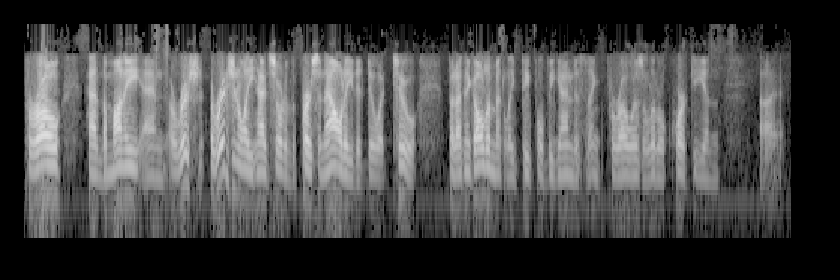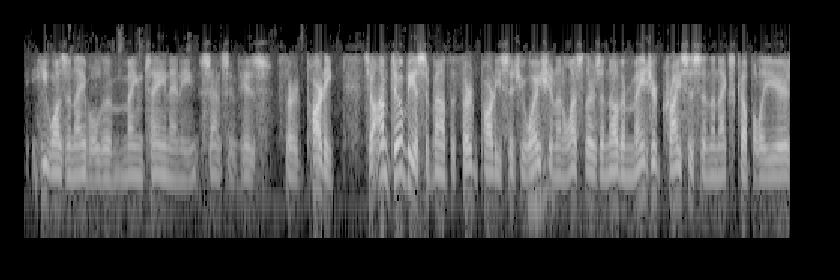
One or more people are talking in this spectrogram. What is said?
Perot had the money and orig- originally had sort of the personality to do it too. But I think ultimately people began to think Perot was a little quirky and uh, he wasn't able to maintain any sense of his third party. So I'm dubious about the third party situation mm-hmm. unless there's another major crisis in the next couple of years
